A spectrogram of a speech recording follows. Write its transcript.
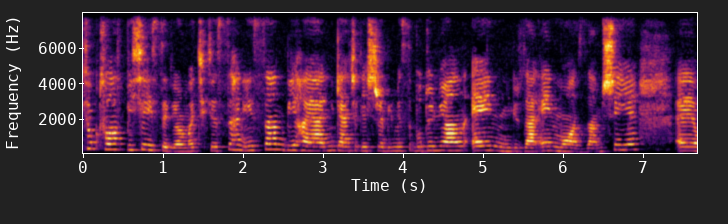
çok tuhaf bir şey hissediyorum açıkçası. Hani insan bir hayalini gerçekleştirebilmesi bu dünyanın en güzel, en muazzam şeyi. Ee,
